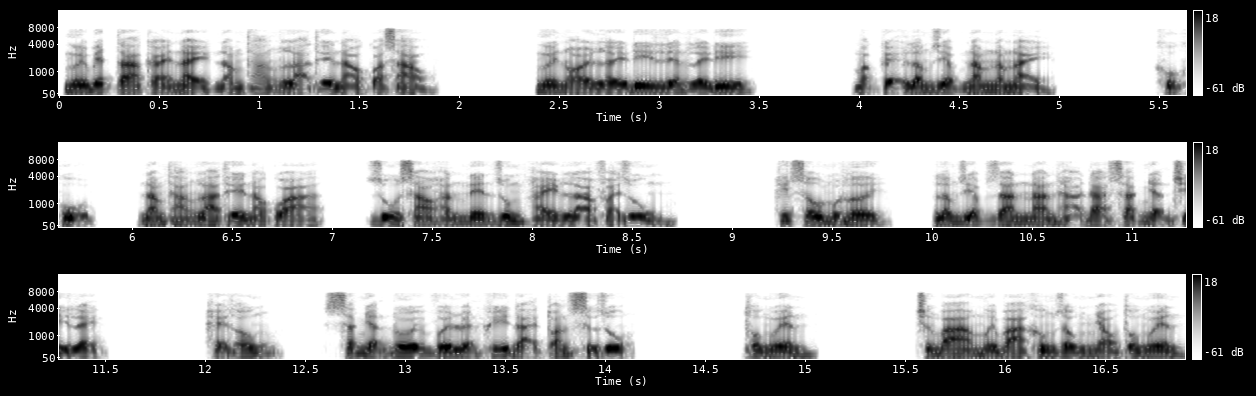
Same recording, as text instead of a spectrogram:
Ngươi biết ta cái này năm tháng là thế nào qua sao? Ngươi nói lấy đi liền lấy đi. Mặc kệ lâm diệp năm năm này. Khu khu, năm tháng là thế nào qua, dù sao hắn nên dùng hay là phải dùng. Hít sâu một hơi lâm diệp gian nan hạ đã xác nhận chỉ lệnh. Hệ thống, xác nhận đối với luyện khí đại toàn sử dụng. Tố nguyên. Chương ba mươi ba không giống nhau tố nguyên.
